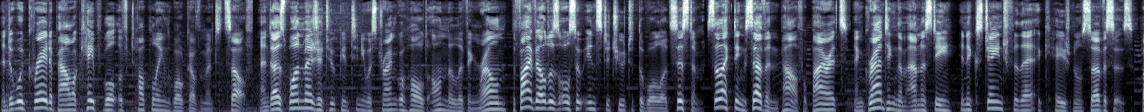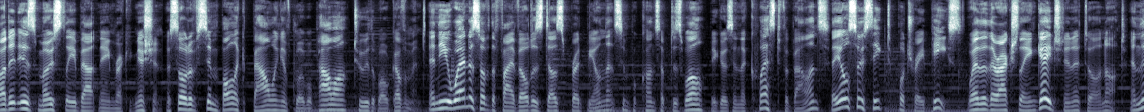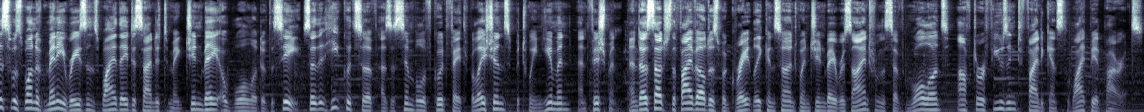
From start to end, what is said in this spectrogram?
and it would create a power capable of toppling the world government itself. And as one measure to continue a stranglehold on the living realm, the Five Elders also instituted the Warlord system, selecting seven powerful pirates and granting them amnesty in exchange for their occasional services. But it is mostly about name recognition, a sort of symbolic bowing of global power to the world government. And the awareness of the Five Elders does spread beyond that simple concept as well, because in the quest for balance, they also seek to portray peace, whether they're actually engaged in it or not. And this was one of many reasons why they decided to make Jinbei a warlord of the sea, so that he could serve as a symbol of good faith relations between human and fishmen. And as such, the Five Elders were greatly concerned when Jinbei resigned from the Seven Warlords after refusing to fight against the Whitebeard pirates.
